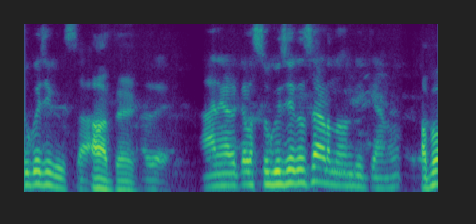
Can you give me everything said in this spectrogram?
സുഖചികിത്സ. അതെ. ആനകൾക്കുള്ള സുഖചികിത്സ നടന്നുകൊണ്ടിരിക്കുകയാണ് അപ്പൊ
